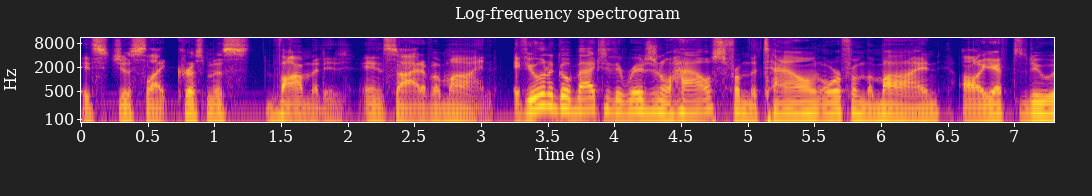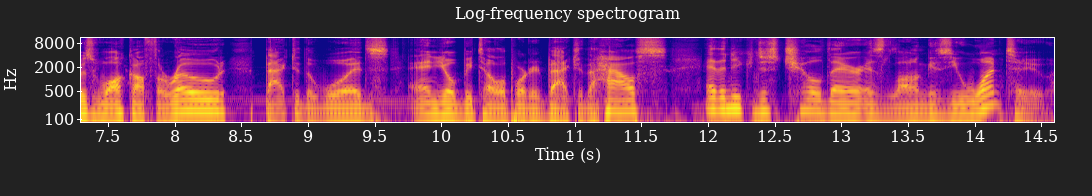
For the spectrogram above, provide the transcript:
It's just like Christmas vomited inside of a mine. If you want to go back to the original house from the town or from the mine, all you have to do is walk off the road, back to the woods, and you'll be teleported back to the house, and then you can just chill there as long as you want to.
